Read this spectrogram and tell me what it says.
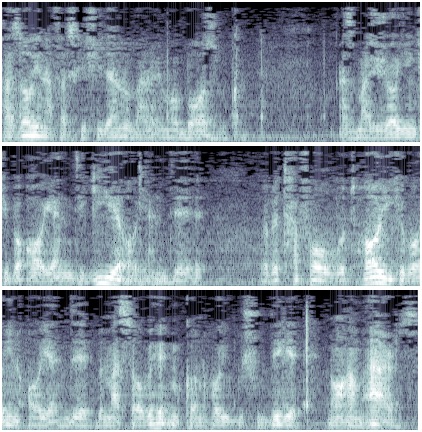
فضای نفس کشیدن رو برای ما باز بکنه. از مجرای اینکه به آیندگی آینده و به تفاوتهایی که با این آینده به مسابه امکانهای گشوده ناهم ارز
